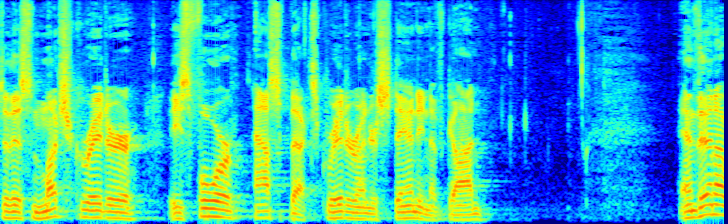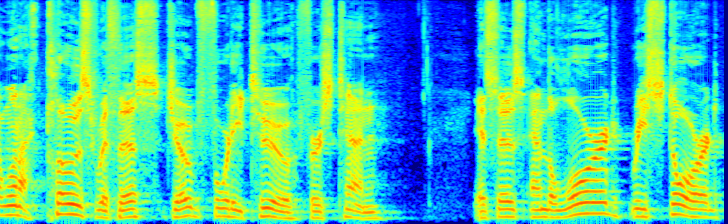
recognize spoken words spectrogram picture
to this much greater, these four aspects, greater understanding of God. And then I want to close with this Job 42, verse 10. It says, And the Lord restored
